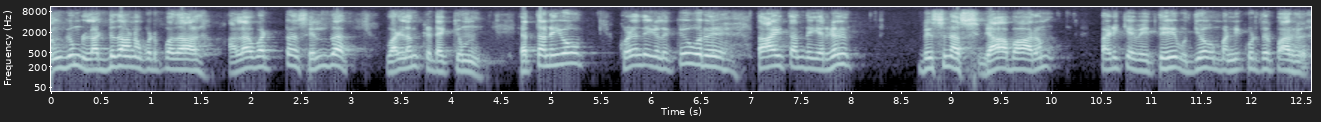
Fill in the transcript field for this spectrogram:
அங்கும் லட்டு தானம் கொடுப்பதால் அளவற்ற செல்வ வள்ளம் கிடைக்கும். எத்தனையோ குழந்தைகளுக்கு ஒரு தாய் தந்தையர்கள் பிஸ்னஸ் வியாபாரம் படிக்க வைத்து உத்தியோகம் பண்ணி கொடுத்துருப்பார்கள்.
